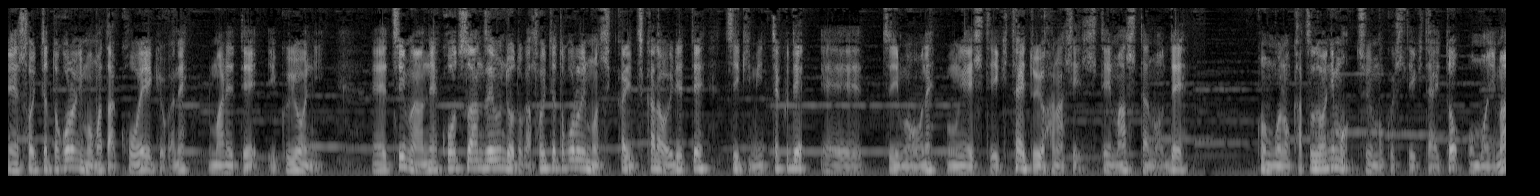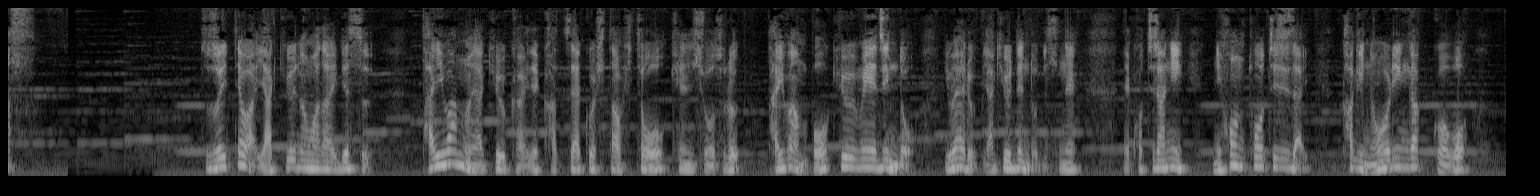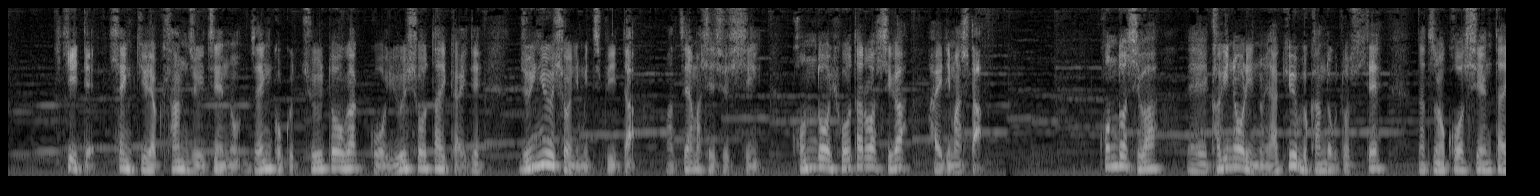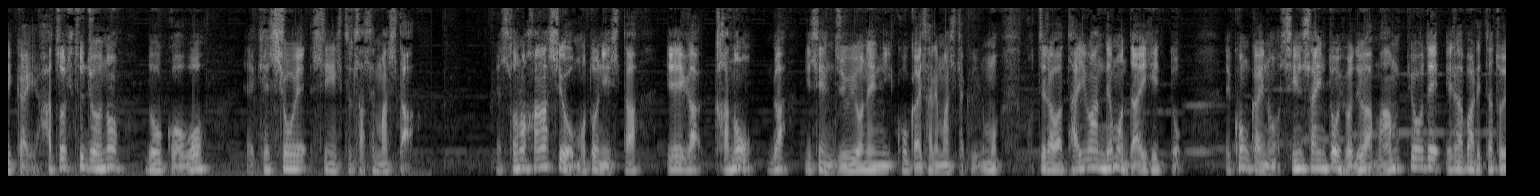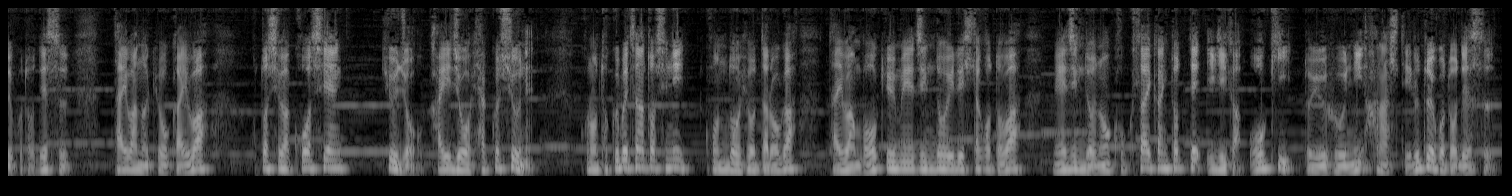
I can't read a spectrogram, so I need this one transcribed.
え、そういったところにもまた好影響がね、生まれていくように、え、チームはね、交通安全運動とかそういったところにもしっかり力を入れて、地域密着で、え、チームをね、運営していきたいという話してましたので、今後の活動にも注目していきたいと思います。続いては野球の話題です。台湾の野球界で活躍した人を検証する台湾防球名人道、いわゆる野球伝道ですね。こちらに日本統治時代、鍵農林学校を率いて1931年の全国中等学校優勝大会で準優勝に導いた松山市出身、近藤氷太郎氏が入りました。近藤氏は、えー、鍵農林の野球部監督として夏の甲子園大会初出場の同校を、えー、決勝へ進出させました。その話を元にした映画可能が2014年に公開されましたけれども、こちらは台湾でも大ヒット。今回の審査員投票では満票で選ばれたということです。台湾の協会は、今年は甲子園球場開場100周年。この特別な年に近藤氷太郎が台湾防球名人堂入りしたことは、名人堂の国際化にとって意義が大きいというふうに話しているということです。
